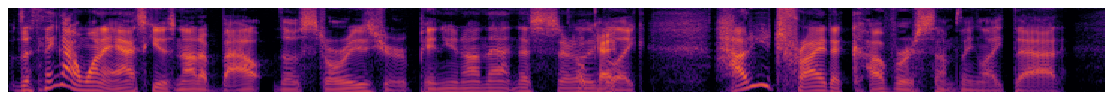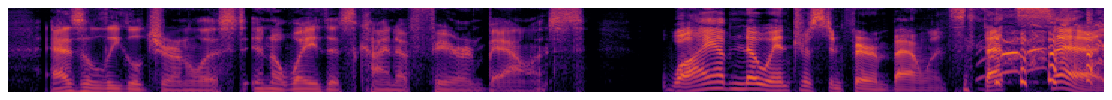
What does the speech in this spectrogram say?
The thing I want to ask you is not about those stories, your opinion on that necessarily, okay. but like how do you try to cover something like that as a legal journalist in a way that's kind of fair and balanced? Well, I have no interest in fair and balanced. That said,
